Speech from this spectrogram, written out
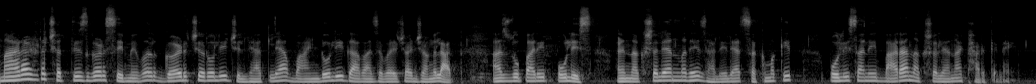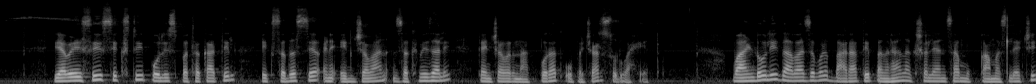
महाराष्ट्र छत्तीसगड सीमेवर गडचिरोली जिल्ह्यातल्या वांडोली गावाजवळच्या जंगलात आज दुपारी पोलीस आणि नक्षल्यांमध्ये झालेल्या चकमकीत पोलिसांनी बारा नक्षल्यांना ठार केलं आहे यावेळी सी सिक्स्टी पोलीस पथकातील एक सदस्य आणि एक जवान जखमी झाले. त्यांच्यावर नागपुरात उपचार सुरू आहेत. वांडोली गावाजवळ बारा ते पंधरा नक्षल्यांचा मुक्काम असल्याची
